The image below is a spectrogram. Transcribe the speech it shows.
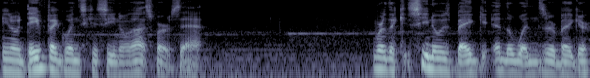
you know, Dave Big Wins Casino, that's where it's at. Where the casino is big and the wins are bigger.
